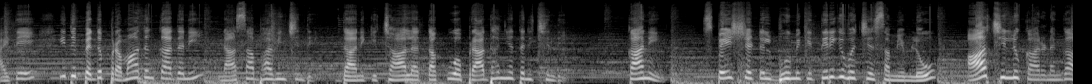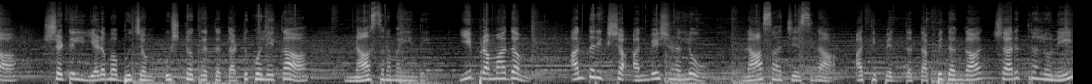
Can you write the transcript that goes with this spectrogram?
అయితే ఇది పెద్ద ప్రమాదం కాదని నాసా భావించింది. దానికి చాలా తక్కువ ప్రాధాన్యతనిచ్చింది. కానీ స్పేస్ షటిల్ భూమికి తిరిగి వచ్చే సమయంలో ఆ చిల్లు కారణంగా షటిల్ ఎడమ భుజం ఉష్ణోగ్రత తట్టుకోలేక నాశనమైంది. ఈ ప్రమాదం అంతరిక్ష అన్వేషణలో నాసా చేసిన అతిపెద్ద తప్పిదంగా చరిత్రలోనే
